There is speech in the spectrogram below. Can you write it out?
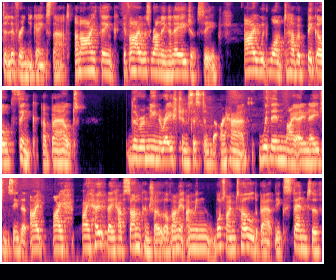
delivering against that. And I think if I was running an agency, I would want to have a big old think about the remuneration system that I had within my own agency that I I I hope they have some control of. I mean I mean what I'm told about the extent of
